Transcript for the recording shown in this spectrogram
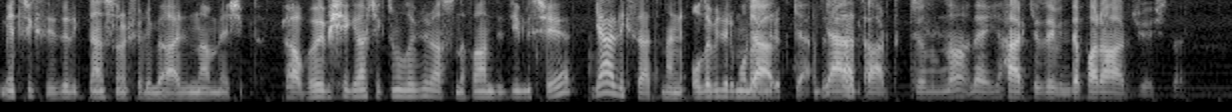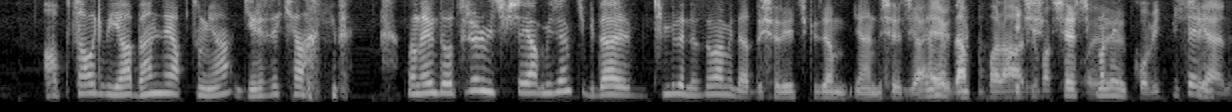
Matrix'i izledikten sonra şöyle bir aydınlanma yaşayıp da, ya böyle bir şey gerçekten olabilir aslında falan dediğimiz şeye geldik zaten. Hani olabilirim olabilir. Geldik, gel, Zaten- geldik artık canım. Ne, ne, herkes evinde para harcıyor işte. Aptal gibi ya ben de yaptım ya. Gerizekalı gibi. Lan evde oturuyorum hiçbir şey yapmayacağım ki. Bir daha kim bilir ne zaman bir daha dışarıya çıkacağım. Yani dışarı Ya çıkacağım. evden para Geçiş harcamak dışarı çıkma e, komik bir şey, Şey- yani.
